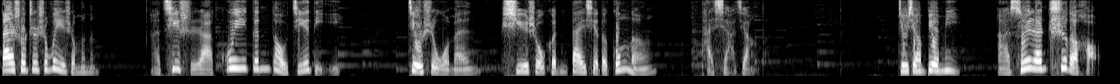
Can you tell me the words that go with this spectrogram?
大家说这是为什么呢？啊，其实啊，归根到结底，就是我们吸收和代谢的功能。它下降了，就像便秘啊，虽然吃得好，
